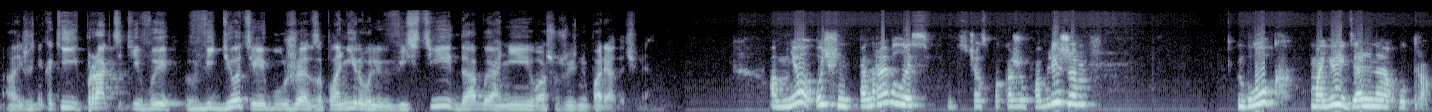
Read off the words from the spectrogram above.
а, какие практики вы введете, либо уже запланировали ввести, дабы они вашу жизнь упорядочили? А мне очень понравилось, сейчас покажу поближе, блог «Мое идеальное утро».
